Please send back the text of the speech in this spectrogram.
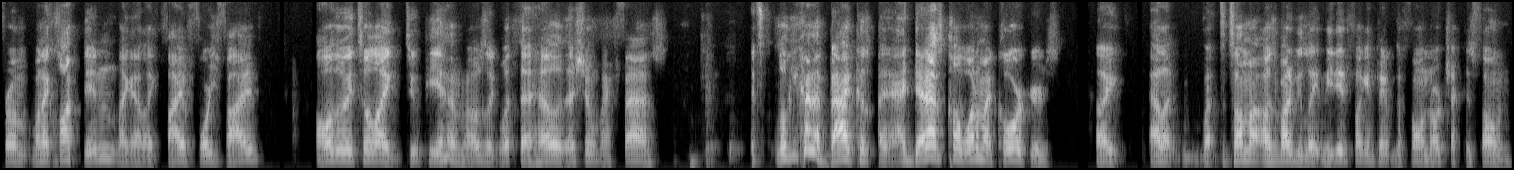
from when I clocked in, like at like five forty-five, all the way till like two p.m. I was like, "What the hell?" That shit went by fast. It's looking kind of bad because I, I dead ass called one of my coworkers, like, Alec, but to tell him I was about to be late. He didn't fucking pick up the phone nor check his phone.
